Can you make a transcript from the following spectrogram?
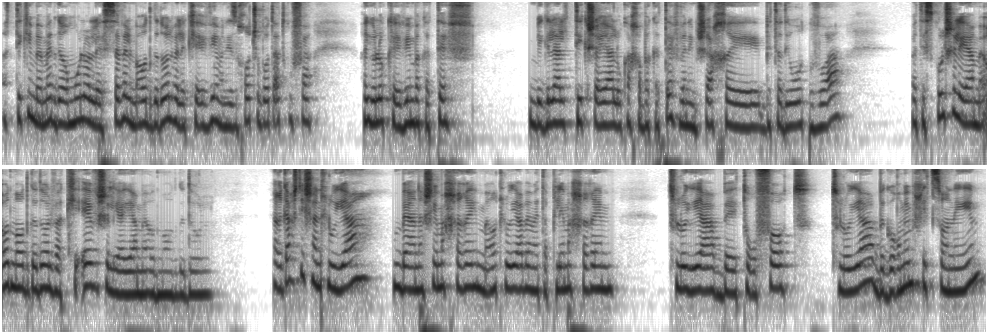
הטיקים באמת גרמו לו לסבל מאוד גדול ולכאבים. אני זוכרת שבאותה תקופה היו לו כאבים בכתף, בגלל טיק שהיה לו ככה בכתף ונמשך אה, בתדירות גבוהה. והתסכול שלי היה מאוד מאוד גדול והכאב שלי היה מאוד מאוד גדול. הרגשתי שאני תלויה באנשים אחרים, מאוד תלויה במטפלים אחרים. תלויה בתרופות, תלויה בגורמים חיצוניים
